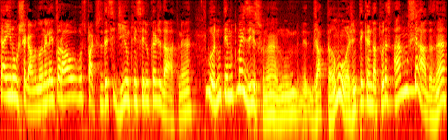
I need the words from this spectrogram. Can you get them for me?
E aí não chegava no ano eleitoral, os partidos decidiam quem seria o candidato, né? Hoje não tem muito mais isso, né? já estamos, a gente tem candidaturas anunciadas, né?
